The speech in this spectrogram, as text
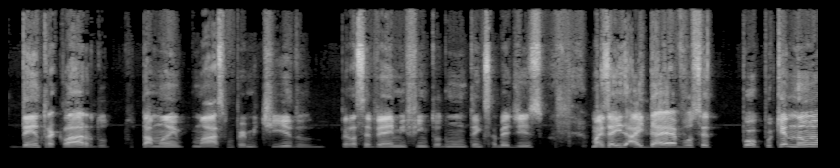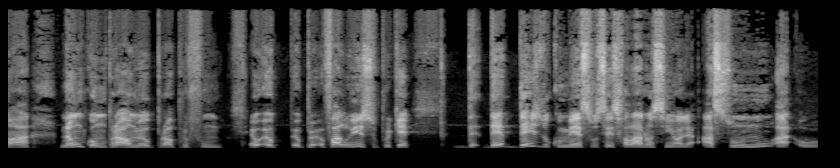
dentro, é claro, do, tamanho máximo permitido pela CVM, enfim, todo mundo tem que saber disso. Mas aí a ideia é você, pô, por que não, não comprar o meu próprio fundo? Eu, eu, eu, eu falo isso porque de, desde o começo vocês falaram assim: olha, a Suno, a, o,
